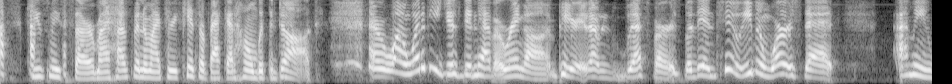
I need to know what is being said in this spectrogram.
Excuse me, sir. My husband and my three kids are back at home with the dog. Everyone, what if you just didn't have a ring on? Period. I mean, that's first. But then, two, even worse, that I mean,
